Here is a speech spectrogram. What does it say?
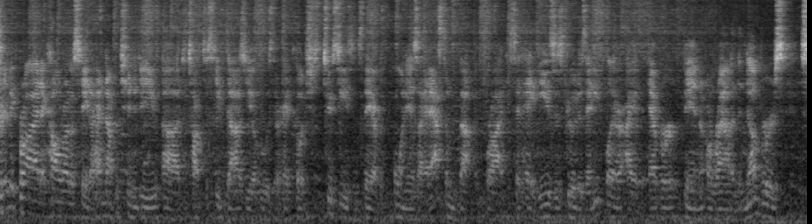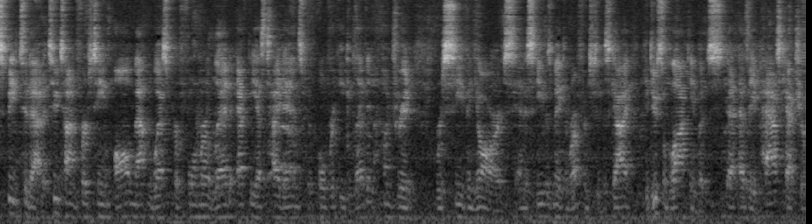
Trey McBride at Colorado State, I had an opportunity uh, to talk to Steve Addazio, who was their head coach two seasons there. But the point is, I asked him about McBride. He said, hey, he is as good as any player I have ever been around. And the numbers speak to that. A two-time first-team All-Mountain West performer, led FBS tight ends with over 1,100 receiving yards. And as Steve is making reference to, this guy can do some blocking, but as a pass catcher,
